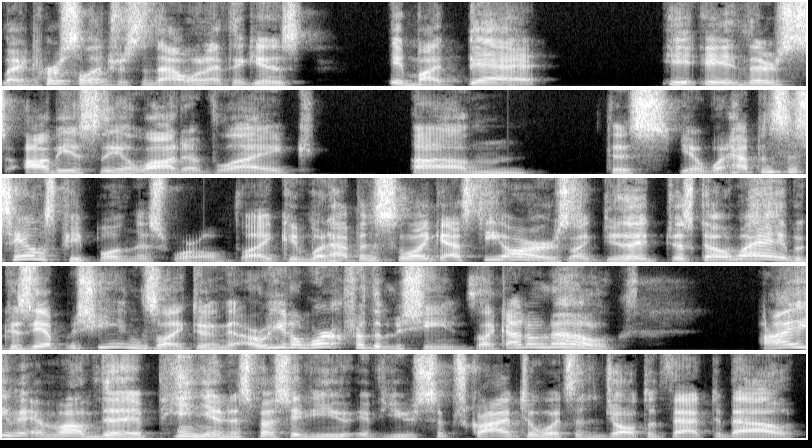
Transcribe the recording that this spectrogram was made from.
My personal interest in that one, I think, is in my bet. It, it, there's obviously a lot of like um, this, you know, what happens to salespeople in this world? Like, what happens to like SDRs? Like, do they just go away because you have machines like doing that? Are we going to work for the machines? Like, I don't know. I am of the opinion, especially if you if you subscribe to what's in the Jolt effect about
